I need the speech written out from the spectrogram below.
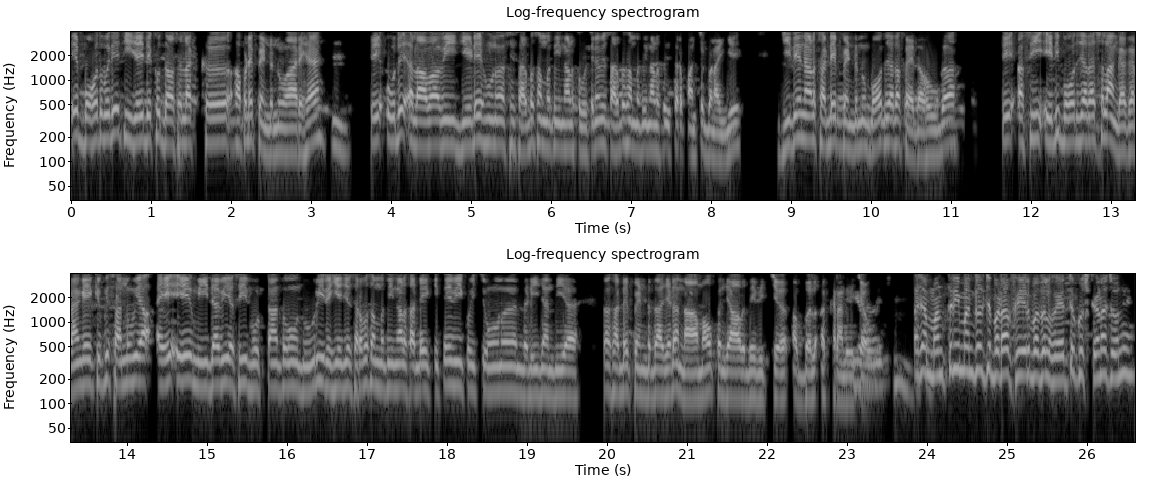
ਇਹ ਬਹੁਤ ਵਧੀਆ ਚੀਜ਼ ਹੈ ਜੀ ਦੇਖੋ 10 ਲੱਖ ਆਪਣੇ ਪਿੰਡ ਨੂੰ ਆ ਰਿਹਾ ਤੇ ਉਹਦੇ ਇਲਾਵਾ ਵੀ ਜਿਹੜੇ ਹੁਣ ਅਸੀਂ ਸਰਬਸੰਮਤੀ ਨਾਲ ਸੋਚ ਰਹੇ ਹਾਂ ਵੀ ਸਰਬਸੰਮਤੀ ਨਾਲ ਅਸੀਂ ਸਰਪੰਚ ਬਣਾਈਏ ਜਿਹਦੇ ਨਾਲ ਸਾਡੇ ਪਿੰਡ ਨੂੰ ਬਹੁਤ ਜ਼ਿਆਦਾ ਫਾਇਦਾ ਹੋਊਗਾ। ਤੇ ਅਸੀਂ ਇਹਦੀ ਬਹੁਤ ਜ਼ਿਆਦਾ ਸ਼ਲਾਘਾ ਕਰਾਂਗੇ ਕਿਉਂਕਿ ਸਾਨੂੰ ਵੀ ਆ- ਇਹ ਇਹ ਉਮੀਦ ਆ ਵੀ ਅਸੀਂ ਵੋਟਾਂ ਤੋਂ ਦੂਰ ਹੀ ਰਹੀਏ। ਜੇ ਸਰਬਸੰਮਤੀ ਨਾਲ ਸਾਡੇ ਕਿਤੇ ਵੀ ਕੋਈ ਚੋਣ ਲੜੀ ਜਾਂਦੀ ਆ ਤਾਂ ਸਾਡੇ ਪਿੰਡ ਦਾ ਜਿਹੜਾ ਨਾਮ ਆ ਉਹ ਪੰਜਾਬ ਦੇ ਵਿੱਚ ਅੱਵਲ ਅੱਖਰਾਂ ਦੇ ਵਿੱਚ ਆਊਗਾ। ਅੱਛਾ ਮੰਤਰੀ ਮੰਡਲ 'ਚ ਬੜਾ ਫੇਰ ਬਦਲ ਹੋਇਆ ਤੇ ਕੁਝ ਕਹਿਣਾ ਚਾਹੁੰਦੇ ਹੋ?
